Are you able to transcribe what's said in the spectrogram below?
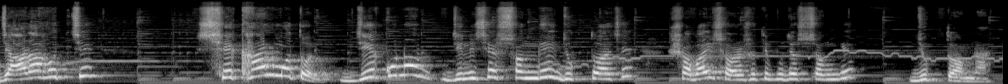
যারা হচ্ছে শেখার মতন যে কোনো জিনিসের সঙ্গে যুক্ত আছে, সবাই সরস্বতী পুজোর সঙ্গে যুক্ত আমরা।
